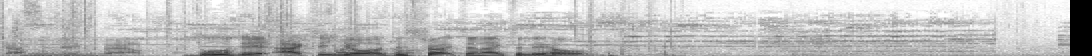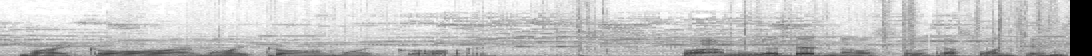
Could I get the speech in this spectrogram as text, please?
Gas is inbound. Dude, it actually, your distraction actually helped. My god, my god, my god. But I mean, you're dead now, so that's one thing.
